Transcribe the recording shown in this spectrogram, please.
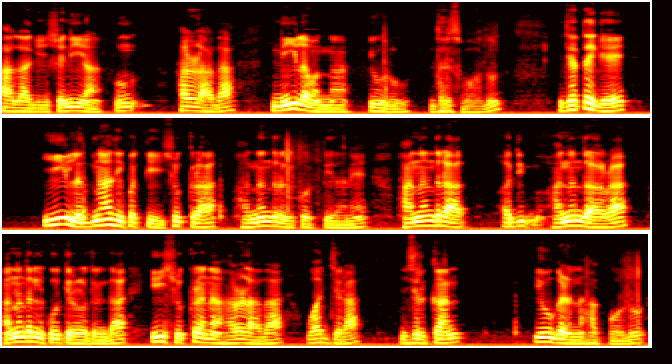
ಹಾಗಾಗಿ ಶನಿಯ ಹರಳಾದ ನೀಲವನ್ನು ಇವರು ಧರಿಸಬಹುದು. ಜೊತೆಗೆ ಈ ಲಗ್ನಾಧಿಪತಿ ಶುಕ್ರ ಹನ್ನೊಂದರಲ್ಲಿ ಕೂತಿದ್ದಾನೆ. ಹನ್ನೊಂದರ ಅಧಿ, ಹನ್ನೊಂದರ, ಹನ್ನೊಂದರಲ್ಲಿ ಕೂತಿರೋದ್ರಿಂದ ಈ ಶುಕ್ರನ ಹರಳಾದ ವಜ್ರ ಜಿರ್ಕಾನ್ ಇವುಗಳನ್ನು ಹಾಕ್ಬೋದು.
